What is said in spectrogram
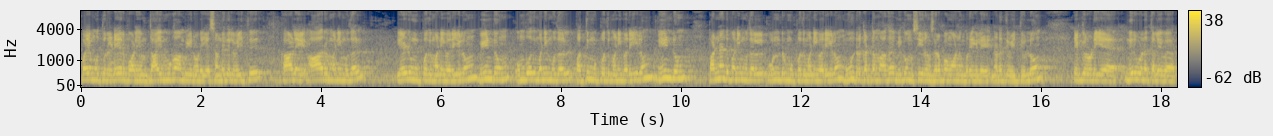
கோயம்புத்தூர் இடையர்பாளையம் தாய் மூகாம்பியினுடைய சன்னதியில் வைத்து காலை ஆறு மணி முதல் ஏழு முப்பது மணி வரையிலும் மீண்டும் ஒம்பது மணி முதல் பத்து முப்பது மணி வரையிலும் மீண்டும் பன்னெண்டு மணி முதல் ஒன்று முப்பது மணி வரையிலும் மூன்று கட்டமாக மிகவும் சீரும் சிறப்பமான முறையிலே நடத்தி வைத்துள்ளோம். எங்களுடைய நிறுவன தலைவர்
